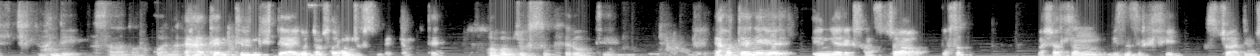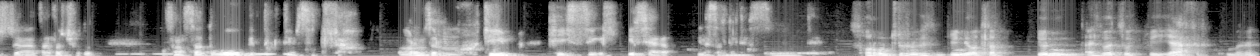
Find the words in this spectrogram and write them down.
тэлчих юм санаанд орохгүй байна. Тань тэр нь гэхдээ аюул том сургамж өгсөн байт юм тий. Сургамж өгсөн гэхээр үү? Тий. Яг одоо энийг энэ яриг сонсож байгаа бусад маш олон бизнес эрхлэхийг хүсэж байгаа дэмжиж байгаа залуучуудад сонсоод өө гэдэг тийм сэтэл ах. Орон зөр тийм кейсийг л ир шагаад энэ асуултыг тавьсан. Сургамж ихнэ миний бодлоор ер нь альва зүйл би яах хэрэгтэй юм бэ?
